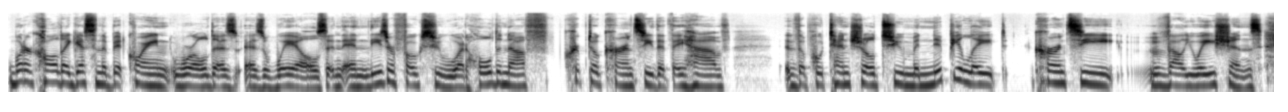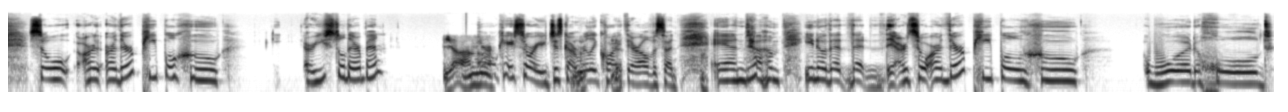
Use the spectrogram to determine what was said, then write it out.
what are called, I guess, in the Bitcoin world as as whales, and and these are folks who would hold enough cryptocurrency that they have the potential to manipulate currency valuations. So, are are there people who? Are you still there, Ben? Yeah, I'm here. Okay, sorry, you just got really quiet there all of a sudden. And um, you know that that there, so are there people who would hold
